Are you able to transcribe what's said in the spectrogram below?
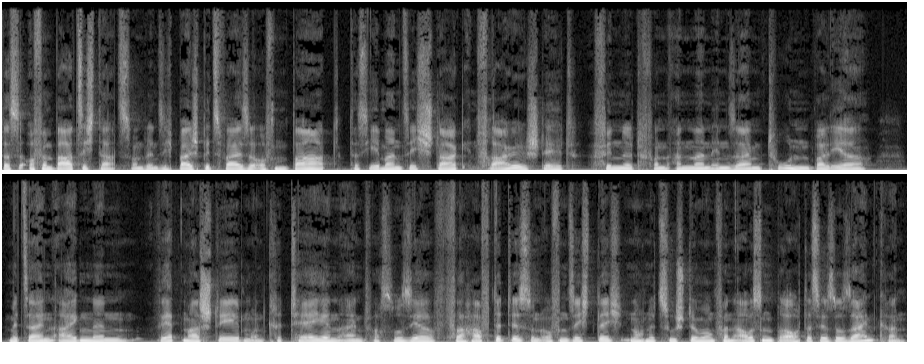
das offenbart sich das. Und wenn sich beispielsweise offenbart, dass jemand sich stark in Frage gestellt findet von anderen in seinem Tun, weil er mit seinen eigenen Wertmaßstäben und Kriterien einfach so sehr verhaftet ist und offensichtlich noch eine Zustimmung von außen braucht, dass er so sein kann.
